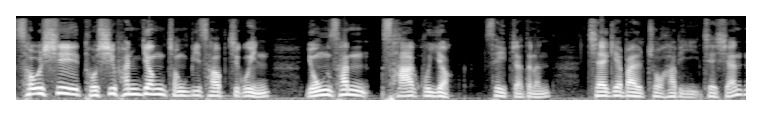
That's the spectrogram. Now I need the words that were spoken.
서울시 도시환경정비사업지구인 용산 4구역 세입자들은 재개발 조합이 제시한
